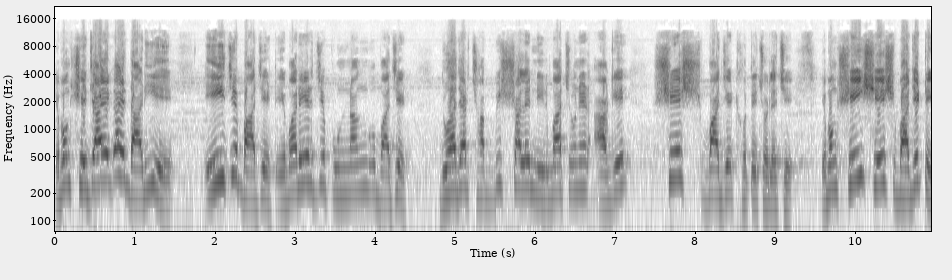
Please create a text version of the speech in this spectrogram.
এবং সে জায়গায় দাঁড়িয়ে এই যে বাজেট, এবারের যে পূর্ণাঙ্গ বাজেট দু হাজার ছাব্বিশ সালের নির্বাচনের আগে শেষ বাজেট হতে চলেছে এবং সেই শেষ বাজেটে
